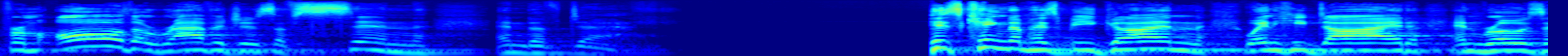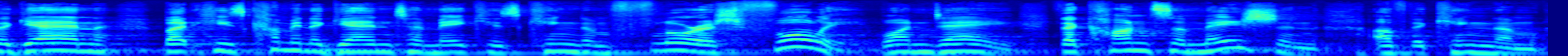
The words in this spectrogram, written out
from all the ravages of sin and of death. His kingdom has begun when he died and rose again, but he's coming again to make his kingdom flourish fully one day. The consummation of the kingdom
